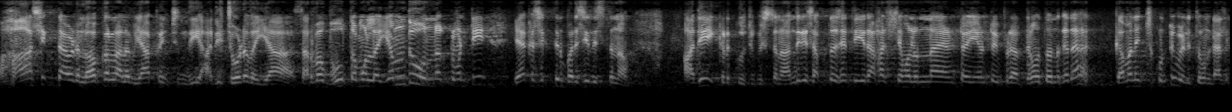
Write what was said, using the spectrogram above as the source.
మహాశక్తి ఆవిడ లోకంలో అలా వ్యాపించింది. అది చూడవయ్యా. సర్వభూతముల ఎందు ఉన్నటువంటి ఏకశక్తిని పరిశీలిస్తున్నాం. అదే ఇక్కడ చూపిస్తున్నాం. అందుకే సప్తశతి రహస్యములు ఉన్నాయంటో ఏంటో ఇప్పుడు అర్థమవుతుంది కదా? గమనించుకుంటూ వెళుతూ ఉండాలి.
